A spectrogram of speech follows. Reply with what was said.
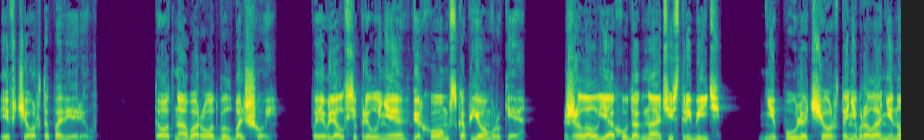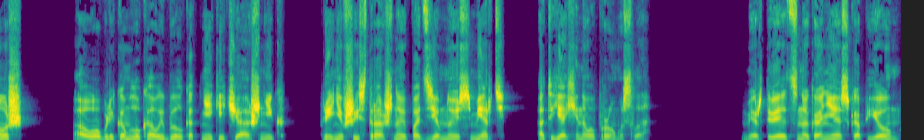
и в черта поверил. Тот, наоборот, был большой. Появлялся при луне верхом с копьем в руке. Желал Яху догнать, истребить, ни пуля черта не брала, ни нож, а обликом лукавый был, как некий чашник, принявший страшную подземную смерть от яхиного промысла. Мертвец на коне с копьем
